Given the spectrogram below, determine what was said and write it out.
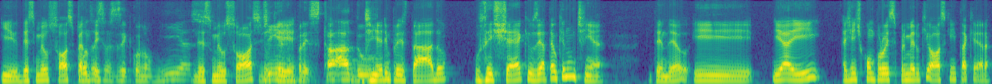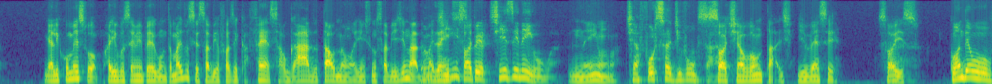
e desse meu sócio, todas as economias, desse meu sócio, dinheiro que, emprestado. dinheiro emprestado, usei cheque, usei até o que não tinha, entendeu? E, e aí a gente comprou esse primeiro quiosque em Itaquera. E ali começou. Aí você me pergunta, mas você sabia fazer café, salgado tal? Não, a gente não sabia de nada. Não mas tinha a gente só. expertise nenhuma. Nenhuma. Tinha força de vontade. Só tinha vontade de vencer. Só isso. Quando eu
